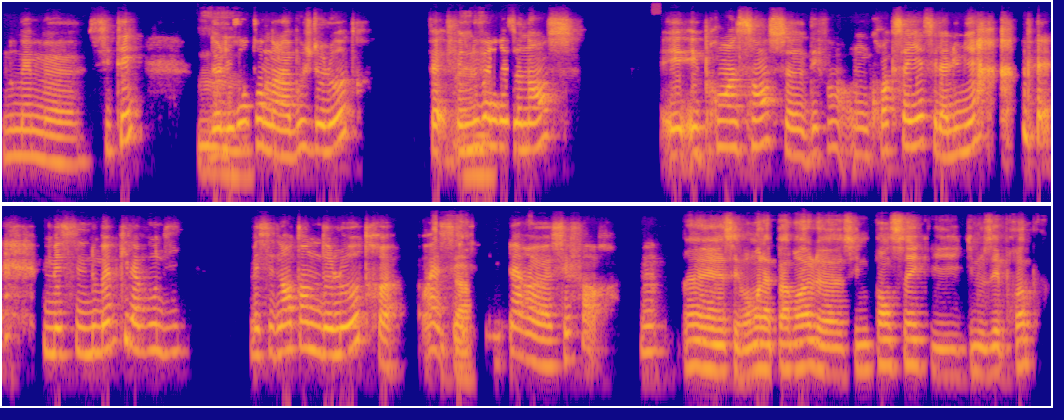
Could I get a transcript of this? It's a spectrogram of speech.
nous-mêmes euh, cités, de les mmh. entendre dans la bouche de l'autre, fait, fait une nouvelle résonance et, et, prend un sens. des fois, on croit que ça y est, c'est la lumière, mais c'est nous-mêmes qui l'avons dit. Mais c'est de l'entendre de l'autre. Ouais, c'est hyper, c'est fort. Mm. Ouais, c'est vraiment la parole, euh, c'est une pensée qui, qui nous est propre,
